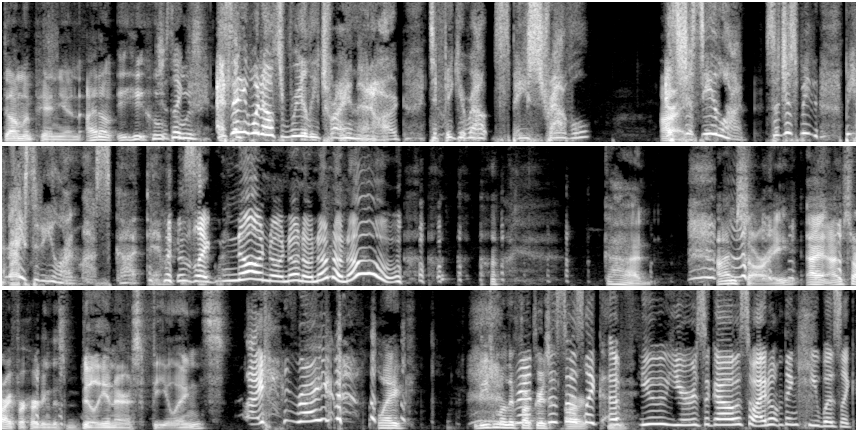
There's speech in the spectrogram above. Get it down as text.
dumb opinion. I don't. He, who, She's like, who is- is anyone else really trying that hard to figure out space travel? All it's right. just Elon. So just be be nice to Elon Musk. God damn it it. was like no no no no no no no God, I'm sorry. I, I'm sorry for hurting this billionaire's feelings. I, right Like these motherfuckers this are. was like a few years ago, so I don't think he was like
